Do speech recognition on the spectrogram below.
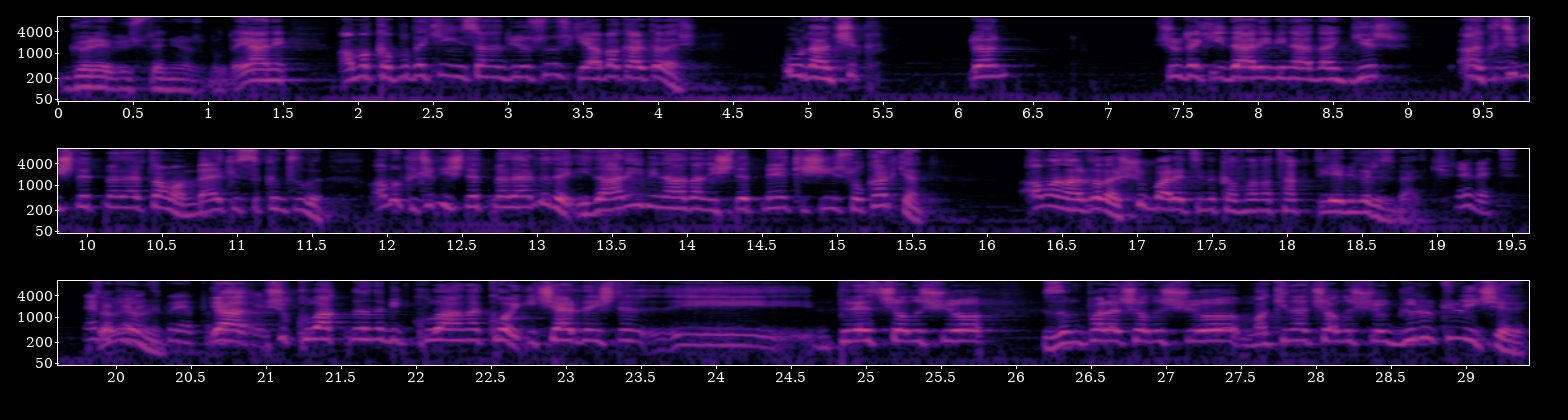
görevi üstleniyoruz burada. Yani ama kapıdaki insana diyorsunuz ki ya bak arkadaş buradan çık, dön, Şuradaki idari binadan gir. Ha, küçük işletmeler tamam belki sıkıntılı. Ama küçük işletmelerde de idari binadan işletmeye kişiyi sokarken aman arkadaş şu baretini kafana tak diyebiliriz belki. Evet. Evet Tabii evet bu yapılabilir. Ya şu kulaklığını bir kulağına koy. İçeride işte e, pres çalışıyor, zımpara çalışıyor, makine çalışıyor, gürültülü içeri.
